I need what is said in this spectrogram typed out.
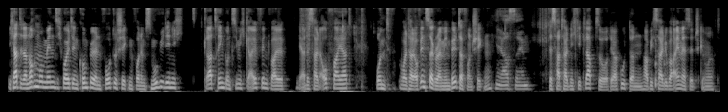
ich hatte da noch einen Moment, ich wollte einen Kumpel ein Foto schicken von einem Smoothie, den ich gerade trinke und ziemlich geil finde, weil er das halt auch feiert. Und wollte halt auf Instagram ihm ein Bild davon schicken. Ja, same. Das hat halt nicht geklappt so. Ja gut, dann habe ich es halt über iMessage gemacht.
